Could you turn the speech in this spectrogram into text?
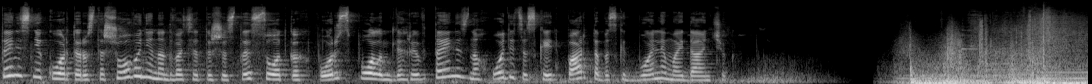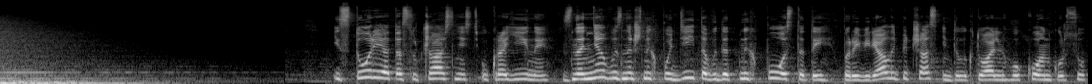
Тенісні корти розташовані на 26 сотках. Поруч з полем для гри в теніс знаходяться скейт-парк та баскетбольний майданчик. Історія та сучасність України, знання визначних подій та видатних постатей перевіряли під час інтелектуального конкурсу.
